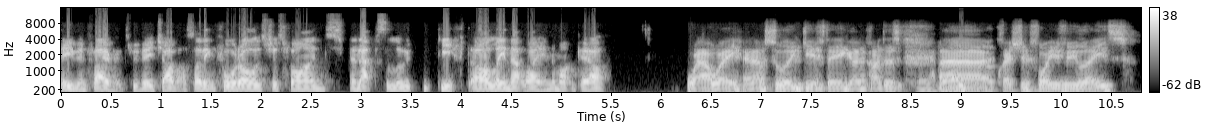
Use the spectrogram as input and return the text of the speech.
even favourites with each other. So I think four dollars just finds an absolute gift. I'll lean that way in the Might and Power. Wow, an absolute gift. There you go, punters. Uh, question for you: Who leads?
